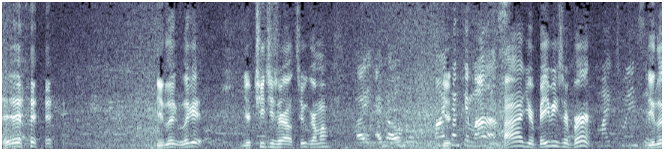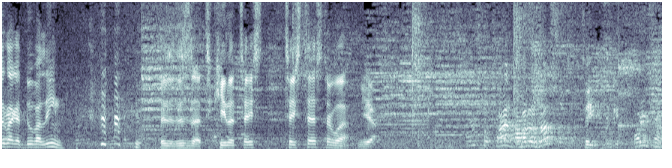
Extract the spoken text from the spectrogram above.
you look, look at your chichis are out too, grandma. I, I know. Mine Your- están quemadas. Ah, your babies are burnt. My twins. You look like a Duvalin. this, is, this is a tequila taste taste test or what? Yeah. Sí. Where are you from?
